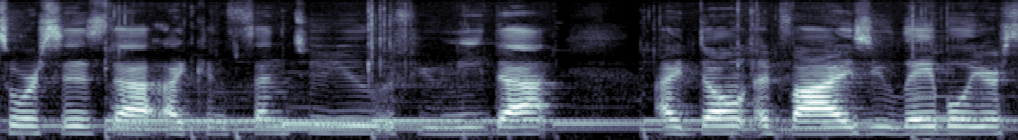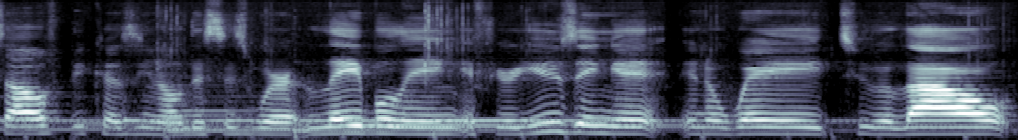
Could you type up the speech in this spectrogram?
sources that I can send to you if you need that. I don't advise you label yourself because you know this is where labeling if you're using it in a way to allow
